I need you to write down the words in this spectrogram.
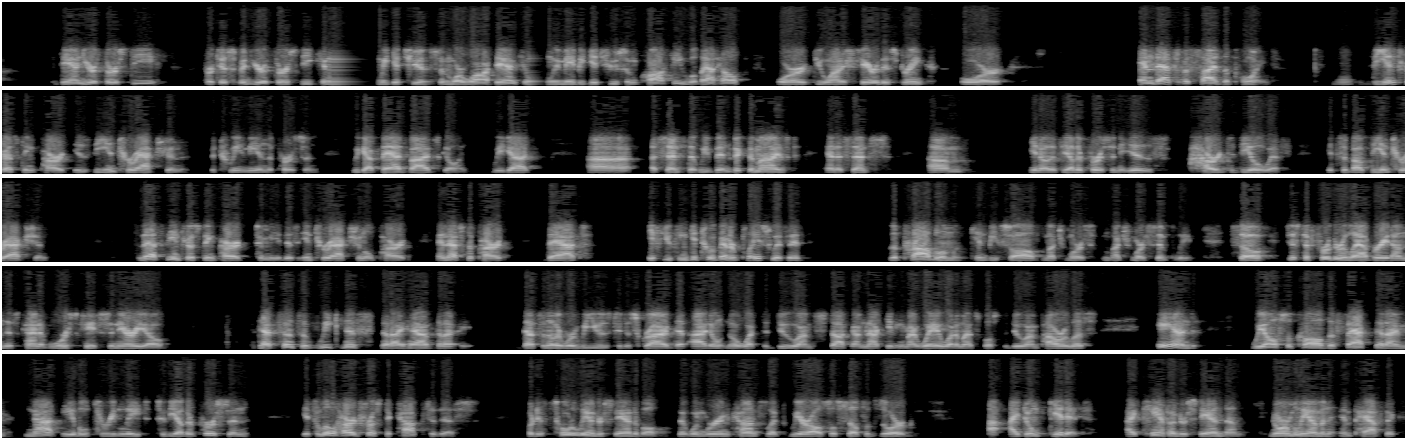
Dan, you're thirsty. Participant, you're thirsty. Can we get you some more water? Dan, can we maybe get you some coffee? Will that help? Or do you want to share this drink? Or, and that's beside the point. The interesting part is the interaction between me and the person. We got bad vibes going. We got uh, a sense that we've been victimized and a sense, um, you know, that the other person is hard to deal with. It's about the interaction. So that's the interesting part to me, this interactional part. And that's the part that if you can get to a better place with it, the problem can be solved much more, much more simply. So just to further elaborate on this kind of worst case scenario, that sense of weakness that I have that I that's another word we use to describe that I don't know what to do. I'm stuck. I'm not getting my way. What am I supposed to do? I'm powerless. And we also call the fact that I'm not able to relate to the other person. It's a little hard for us to cop to this, but it's totally understandable that when we're in conflict, we are also self absorbed. I, I don't get it. I can't understand them. Normally, I'm an empathic,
